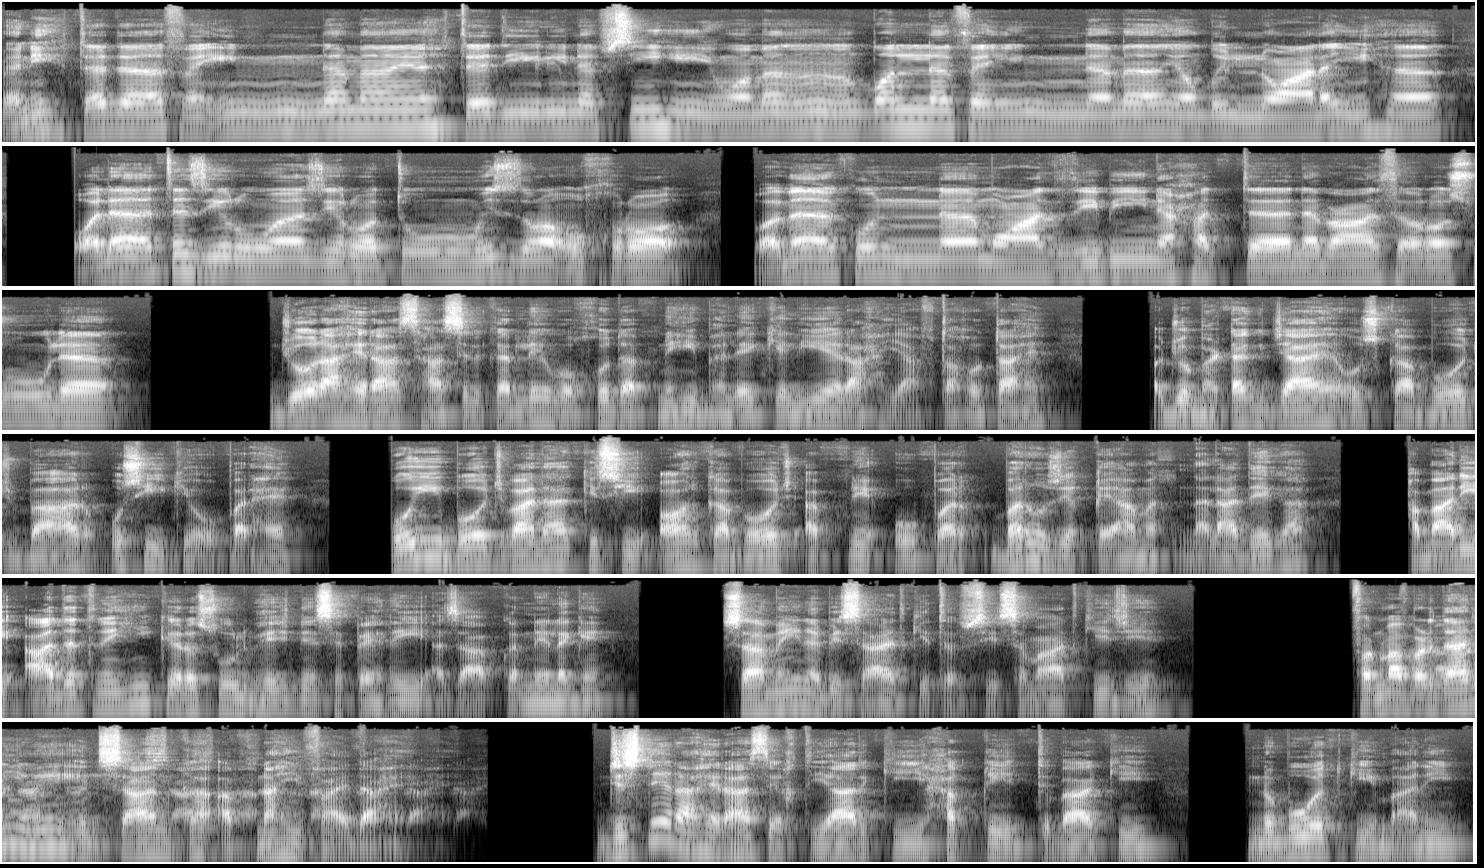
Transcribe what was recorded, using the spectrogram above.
من اهتدى فإنما يهتدي لنفسه، ومن ضل فإنما يضل عليها. ولا تزر وازرة وزر أخرى. وما كنا معذبين حتى نبعث رسولا. جو راہ راست حاصل کر لے، وہ خود اپنے ہی بھلے کے لیے راہ یافتہ ہوتا ہے، اور جو بھٹک جائے، اس کا بوجھ بار اسی کے اوپر ہے۔ کوئی بوجھ والا کسی اور کا بوجھ اپنے اوپر بروز قیامت نہ لا دے گا۔ ہماری عادت نہیں کہ رسول بھیجنے سے پہلے ہی عذاب کرنے لگیں۔ سامعین ابی سعید کی تفصیل سماعت کیجیے فرما برداری میں انسان کا اپنا ہی فائدہ ہے۔ جس نے راہ راست اختیار کی، حق کی اتباع کی، نبوت کی مانی،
